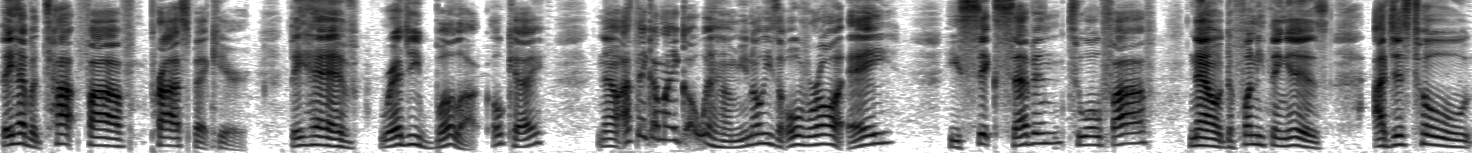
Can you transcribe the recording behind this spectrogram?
they have a top five prospect here. They have Reggie Bullock. Okay. Now, I think I might go with him. You know, he's an overall A. He's 6'7, 205. Now, the funny thing is, I just told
